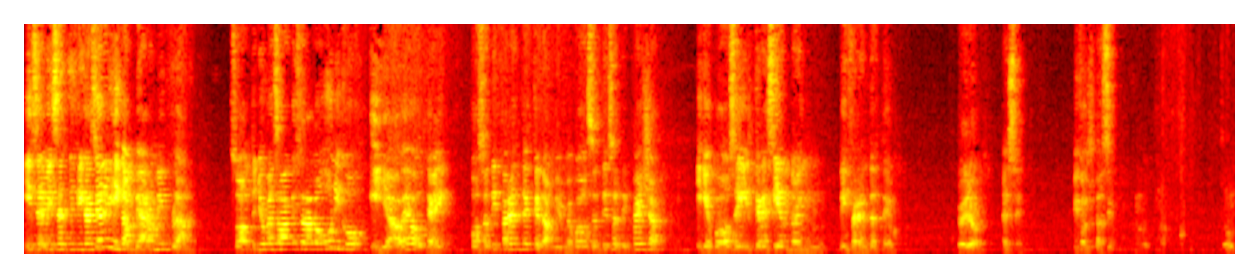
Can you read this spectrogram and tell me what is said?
hice mis certificaciones y cambiaron mis planes. So, antes yo pensaba que eso era lo único y ya veo que hay cosas diferentes que también me puedo sentir satisfecha y que puedo seguir creciendo en diferentes temas. Bello. Ese, mi constatación. ¿Tú?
